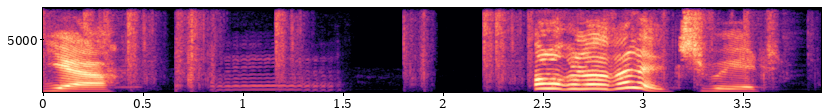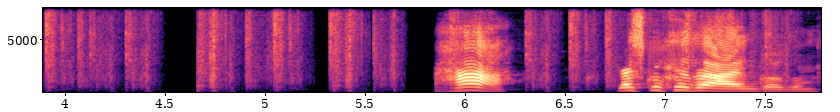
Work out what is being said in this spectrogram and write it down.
Yeah. Oh, look, another village. Weird. Aha. Let's go kill the iron golem.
